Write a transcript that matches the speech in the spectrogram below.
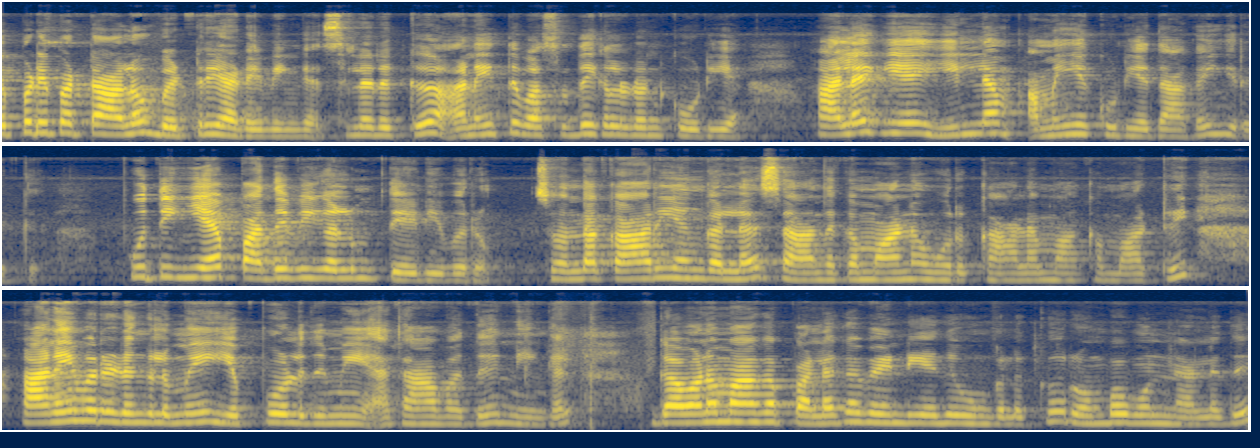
எப்படிப்பட்டாலும் வெற்றி அடைவீங்க. சிலருக்கு அனைத்து வசதிகளுடன் கூடிய அழகிய இல்லம் அமையக்கூடியதாக இருக்குது புதிய பதவிகளும் தேடி வரும். சொந்த காரியங்களில் சாதகமான ஒரு காலமாக மாற்றி அனைவரிடங்களுமே எப்பொழுதுமே அதாவது நீங்கள் கவனமாக பழக வேண்டியது உங்களுக்கு ரொம்பவும் நல்லது.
